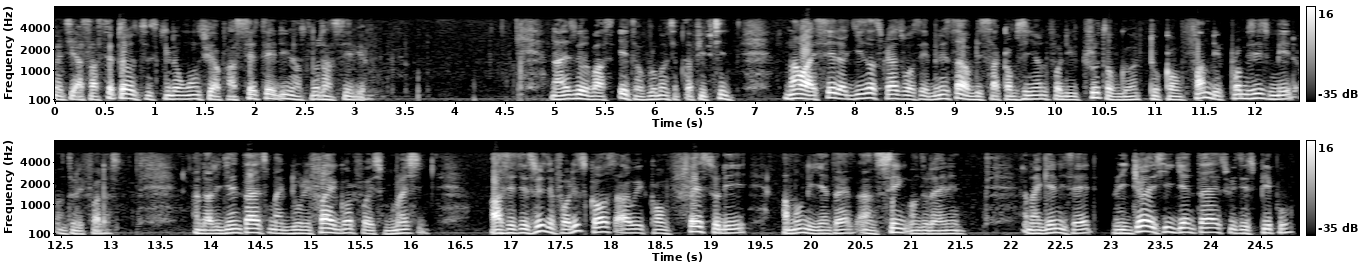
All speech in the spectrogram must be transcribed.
But He has accepted us into His kingdom once we have accepted Him as Lord and Savior. Now let's go to verse 8 of Romans chapter 15. Now I say that Jesus Christ was a minister of the circumcision for the truth of God to confirm the promises made unto the fathers, and that the Gentiles might glorify God for His mercy. As it is written, For this cause I will confess to thee among the Gentiles and sing unto thy name. And again he said, Rejoice ye Gentiles with his people.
